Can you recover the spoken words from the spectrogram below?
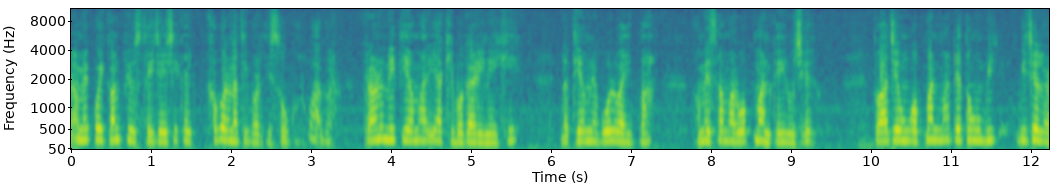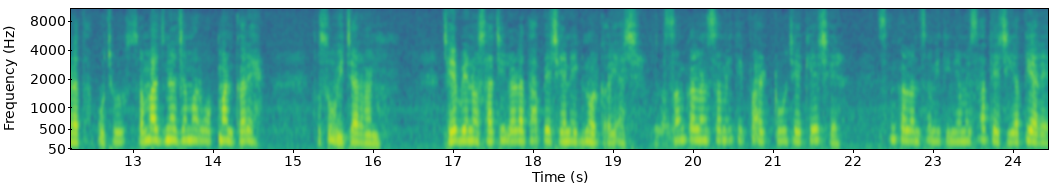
અમે કોઈ કન્ફ્યુઝ થઈ જાય છે, કંઈ ખબર નથી પડતી શું કરવું આગળ. રણનીતિ અમારી આખી બગાડી નાખી. નથી અમને બોલવા આપ્યા. હંમેશા અમારું અપમાન કર્યું છે. તો આજે હું અપમાન માટે તો હું બીજે લડત આપું છું. સમાજને જ અમારું અપમાન કરે. તો શું વિચારવાનું? જે બહેનો સાચી લડત આપે છે એને ઇગ્નોર કર્યા છે. સંકલન સમિતિ પાર્ટ ટુ જે કે છે, સંકલન સમિતિની અમે સાથે છીએ. અત્યારે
